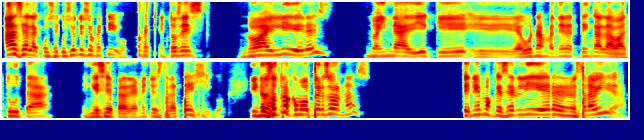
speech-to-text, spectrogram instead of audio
hacia la consecución de ese objetivo. Entonces, no hay líderes, no hay nadie que eh, de alguna manera tenga la batuta en ese planeamiento estratégico. Y nosotros como personas tenemos que ser líderes de nuestra vida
